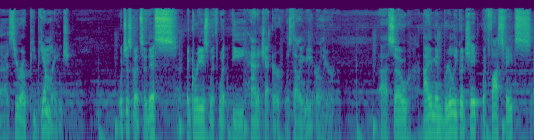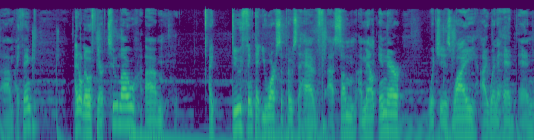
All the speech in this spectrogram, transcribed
uh, 0 ppm range, which is good. So this agrees with what the Hanna checker was telling me earlier. Uh, so I am in really good shape with phosphates, um, I think. I don't know if they're too low. Um, I do think that you are supposed to have uh, some amount in there, which is why I went ahead and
